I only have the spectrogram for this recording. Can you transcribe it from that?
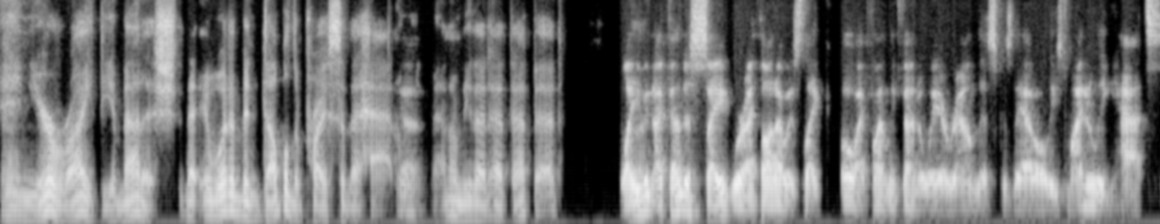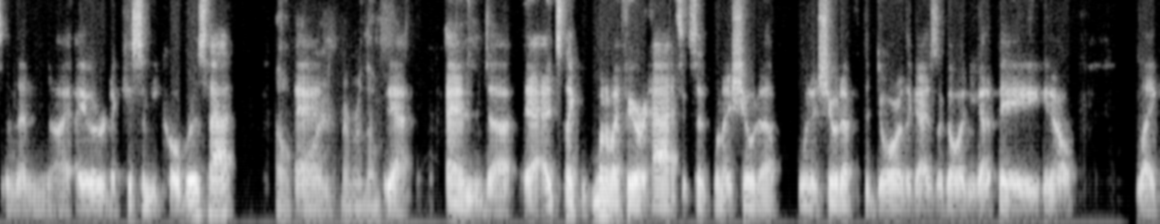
And you're right, the Ametish that it would have been double the price of the hat. Yeah. I don't need that hat that bad. Well, even I found a site where I thought I was like, oh, I finally found a way around this because they had all these minor league hats, and then I, I ordered a Kissimmee Cobras hat. Oh, and, boy, remember them? Yeah, and uh, yeah, it's like one of my favorite hats. Except when I showed up, when it showed up at the door, the guy's like, "Oh, and you got to pay, you know, like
